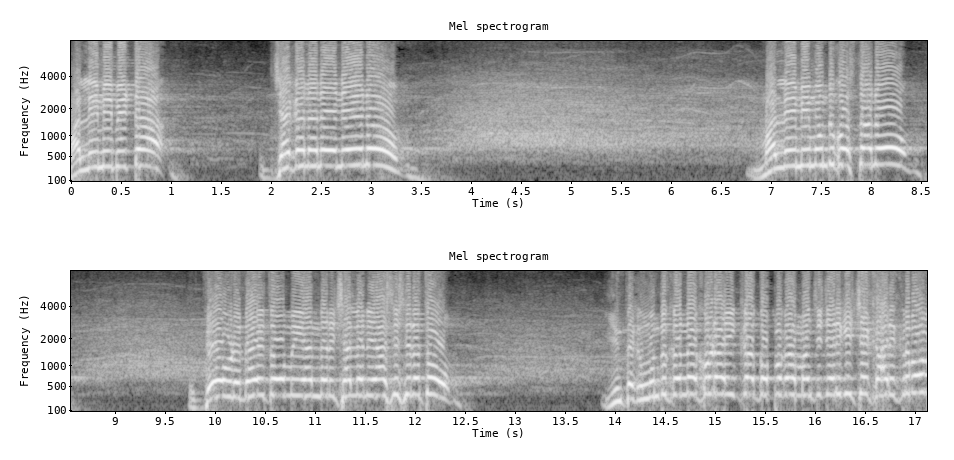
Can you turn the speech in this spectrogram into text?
మళ్ళీ మీ బిడ్డ జగన్ అనే నేను మళ్ళీ మీ ముందుకు వస్తాను దేవుడు దయతో మీ అందరి చల్లని ఆశీస్సులతో ఇంతకు ముందు కన్నా కూడా ఇంకా గొప్పగా మంచి జరిగించే కార్యక్రమం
